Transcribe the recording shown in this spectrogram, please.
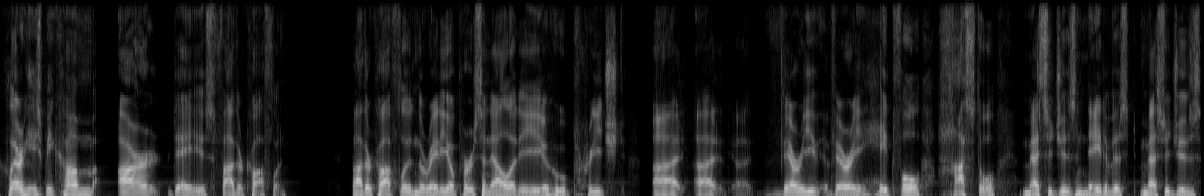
Claire, he's become our day's Father Coughlin. Father Coughlin, the radio personality who preached uh, uh, uh, very, very hateful, hostile messages, nativist messages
